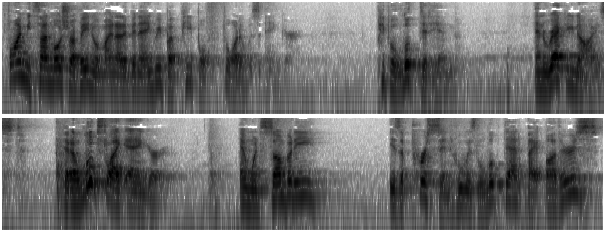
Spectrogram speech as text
Fine, Mitzan Moshe Rabbeinu might not have been angry, but people thought it was anger. People looked at him and recognized that it looks like anger. And when somebody is a person who is looked at by others,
